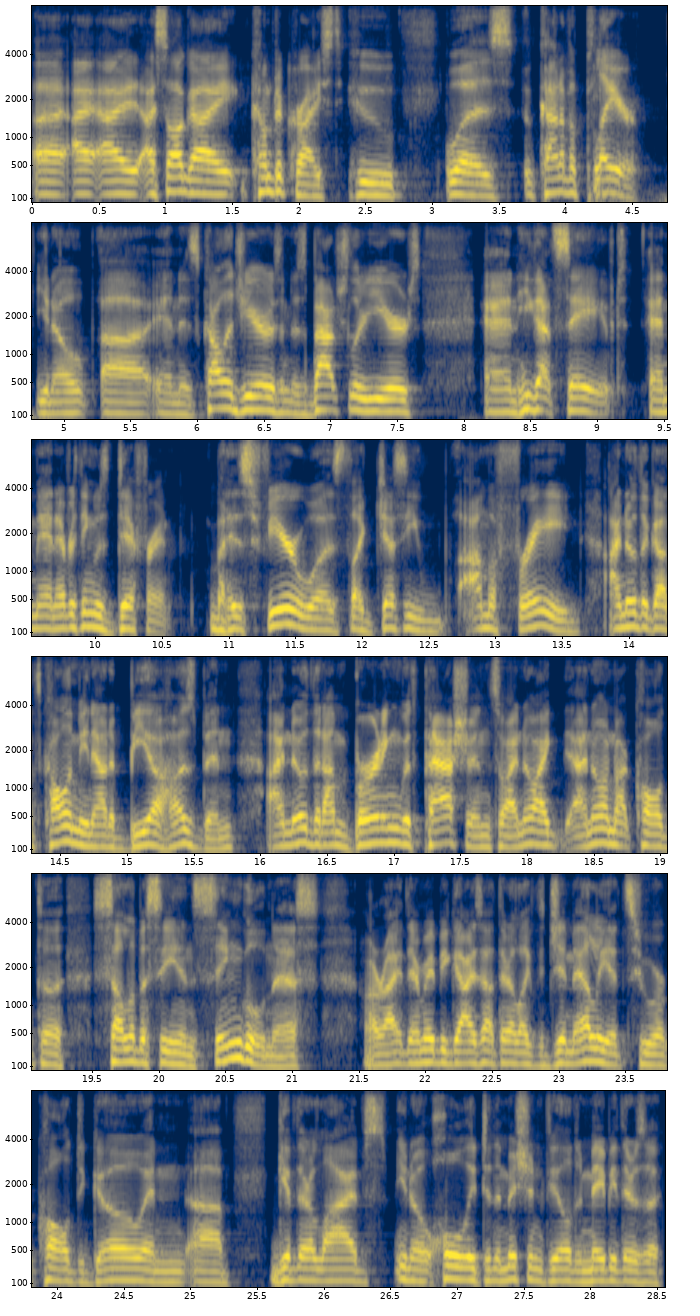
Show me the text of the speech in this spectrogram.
Uh, I, I, I saw a guy come to Christ who was kind of a player, you know, uh, in his college years and his bachelor years, and he got saved. And man, everything was different. But his fear was like, Jesse, I'm afraid. I know that God's calling me now to be a husband. I know that I'm burning with passion. So I know I, I know I'm not called to celibacy and singleness. All right. There may be guys out there like the Jim Elliots who are called to go and uh, give their lives, you know, wholly to the mission field. And maybe there's a,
